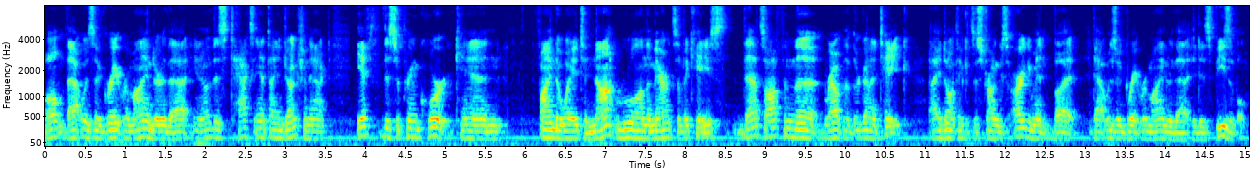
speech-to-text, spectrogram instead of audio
Well, that was a great reminder that, you know, this Tax Anti Injunction Act, if the Supreme Court can find a way to not rule on the merits of a case, that's often the route that they're going to take. I don't think it's the strongest argument, but that was a great reminder that it is feasible.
